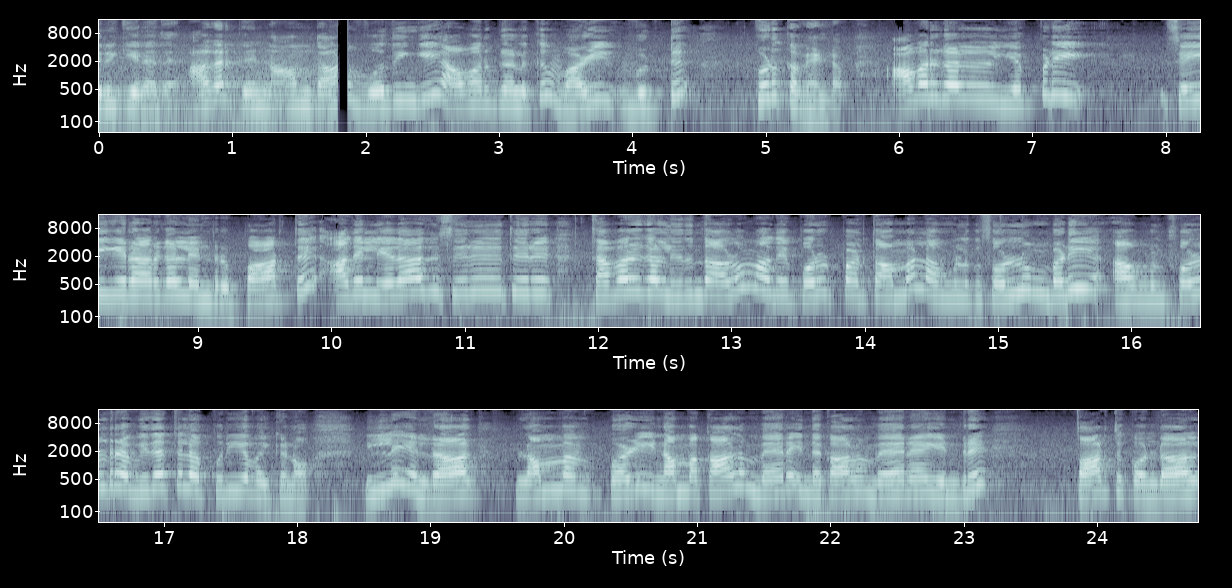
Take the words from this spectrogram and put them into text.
இருக்கிறது. அதற்கு நாம் தான் ஒதுங்கி அவர்களுக்கு வழி விட்டு கொடுக்க வேண்டும். அவர்கள் எப்படி செய்கிறார்கள் என்று பார்த்து அதில் ஏதாவது சிறு சிறு தவறுகள் இருந்தாலும் அதை பொருட்படுத்தாமல் அவங்களுக்கு சொல்லும்படி அவங்களுக்கு சொல்கிற விதத்தில் புரிய வைக்கணும். இல்லை என்றால் நம்ம வழி நம்ம காலம் வேறு இந்த காலம் வேற என்று பார்த்து கொண்டால்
